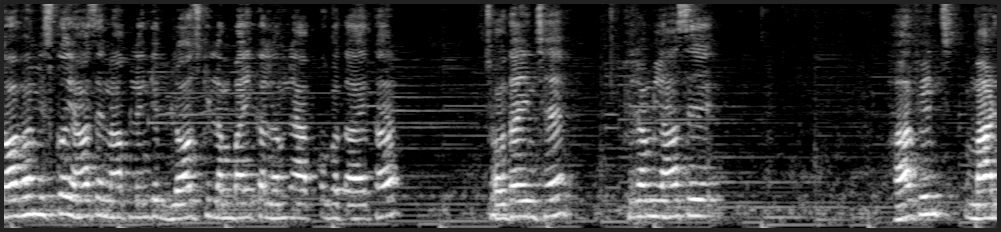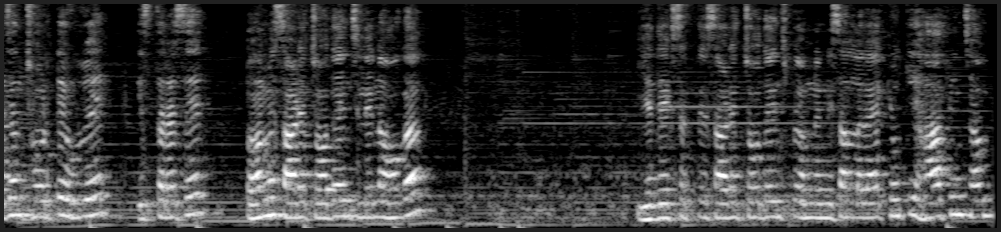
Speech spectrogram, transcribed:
तो अब हम इसको यहाँ से नाप लेंगे। ब्लाउज की लंबाई कल हमने आपको बताया था। चौदह इंच है। फिर हम यहाँ से हाफ़ इंच मार्जिन छोड़ते हुए इस तरह से तो हमें साढ़े चौदह इंच लेना होगा। ये देख सकते हैं, साढ़े चौदह इंच पे हमने निशान लगाया, क्योंकि हाफ़ इंच हम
